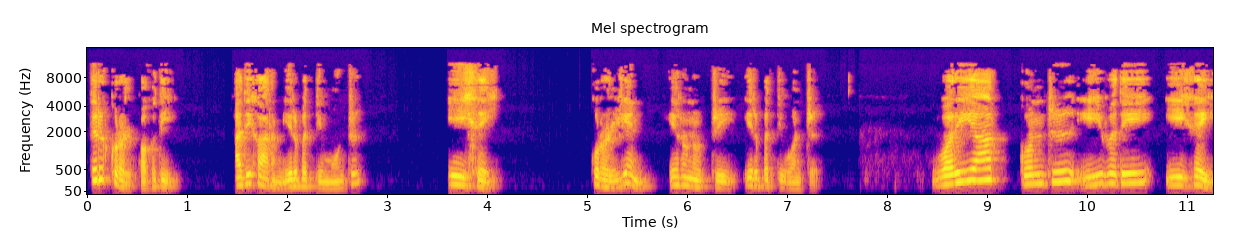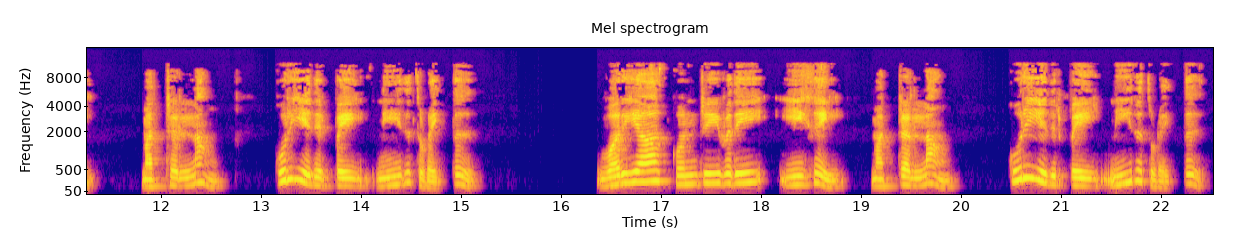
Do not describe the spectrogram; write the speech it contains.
திருக்குறள் பகுதி அதிகாரம் இருபத்தி மூன்று ஈகை. குரல் எண் இருநூற்றி இருபத்தி ஒன்று வரியார் கொன்று ஈவதே ஈகை. மற்றெல்லாம் குறியெதிர்ப்பை நீது துடைத்து. வரியார் கொன்றீவதே ஈகை. மற்றெல்லாம் குறி எதிர்ப்பை நீர துடைத்து.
